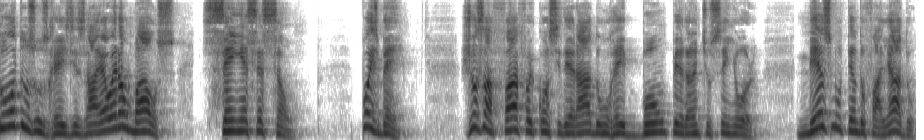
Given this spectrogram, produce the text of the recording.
Todos os reis de Israel eram maus, sem exceção. Pois bem, Josafá foi considerado um rei bom perante o Senhor, mesmo tendo falhado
